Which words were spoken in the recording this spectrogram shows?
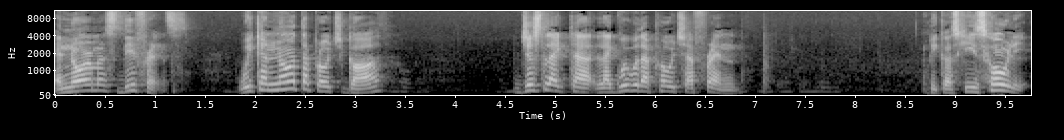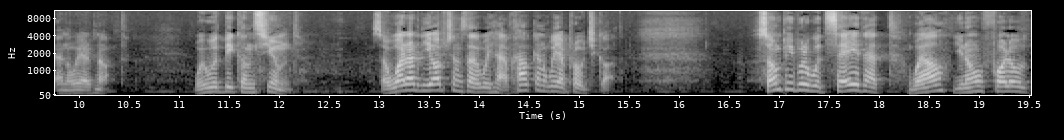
enormous difference. We cannot approach God just like, uh, like we would approach a friend because he is holy and we are not. We would be consumed. So, what are the options that we have? How can we approach God? Some people would say that, well, you know, follow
